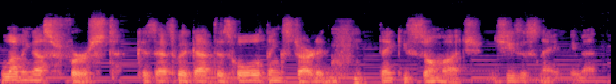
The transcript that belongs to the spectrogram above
loving us first, because that's what got this whole thing started. Thank you so much. In Jesus' name, amen.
